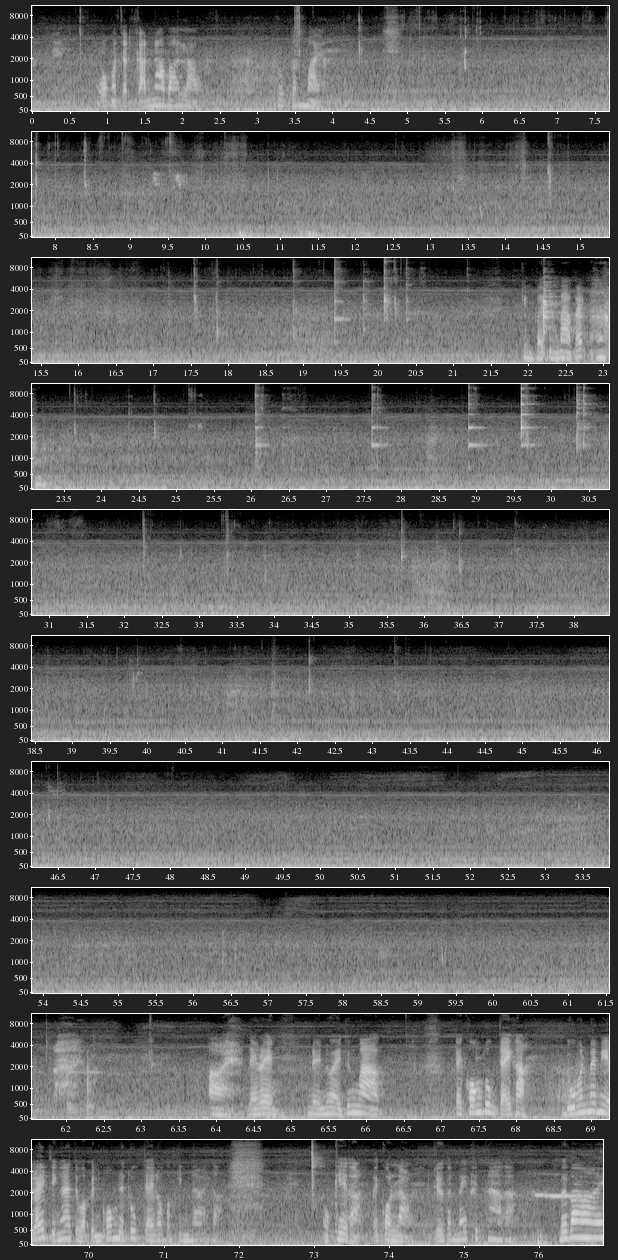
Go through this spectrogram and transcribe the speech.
ออกมาจัดการหน้าบ้านเราปลูกต้นไม้กินไปกินมาแป๊บ อายได้แรงเหนื่อยๆถึงมาแต่คงถูกใจค่ะ ดูมันไม่มีอะไรจริงฮะแต่ว่าเป็นของที่ถูกใจเราก็กินได้ค่ะ โอเคค่ะ ไปก่อนเราเจอกันไม่คลิปหน้าค่ะ บ๊ายบาย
